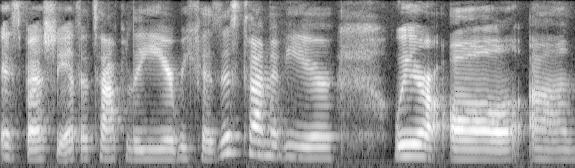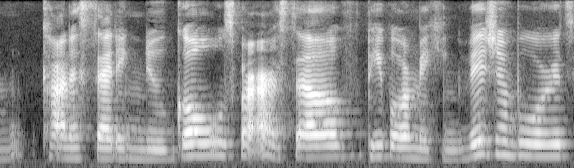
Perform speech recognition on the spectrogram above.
especially at the top of the year, because this time of year we are all um, kind of setting new goals for ourselves. People are making vision boards,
